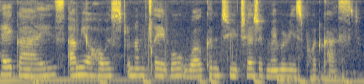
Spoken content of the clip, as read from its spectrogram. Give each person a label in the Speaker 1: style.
Speaker 1: Hey guys, I'm your host Unamcebo. Welcome to Treasured Memories podcast.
